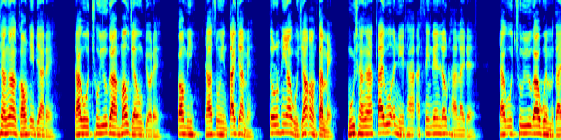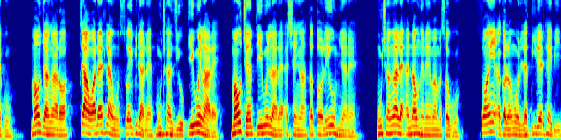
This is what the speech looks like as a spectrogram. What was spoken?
ချန်ကခေါင်းညှိပြတယ်ဒါကိုချိုယိုးကမောက်ကျန်းကိုပြောတယ်ကောင်းပြီဒါဆိုရင်တိုက်ကြမယ်သူတို့နှစ်ယောက်ကိုရောက်အောင်တတ်မယ်မူချန်ကတိုက်ဖို့အနေထားအစင်တင်းလှုပ်ထားလိုက်တယ်ဒါကိုချိုယိုးကဝင်မတိုက်ဘူးမောင်ကျန်ကတော့ကြာသွားတဲ့လှန်ကိုဆွဲပြီးတာနဲ့မူချန်စီကိုပြေးဝင်လာတယ် မောင်ကျန်ပြေးဝင်လာတဲ့အချိန်ကတော်တော်လေးကိုမြန်တယ်မူချန်ကလည်းအနောက်နယ်ထဲမှာမဆုပ်ဘူးစွမ်းရင်အကလုံးကိုလက်သီးထဲထည့်ပြီး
